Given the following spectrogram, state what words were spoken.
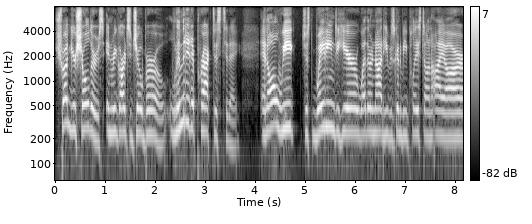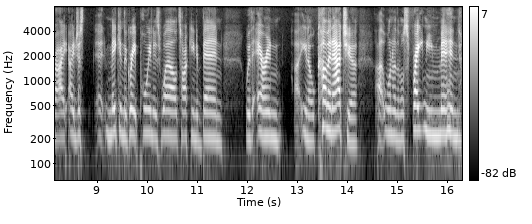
shrug your shoulders in regard to Joe Burrow. Limited at practice today and all week just waiting to hear whether or not he was going to be placed on IR. I, I just uh, making the great point as well, talking to Ben with Aaron, uh, you know, coming at you, uh, one of the most frightening men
